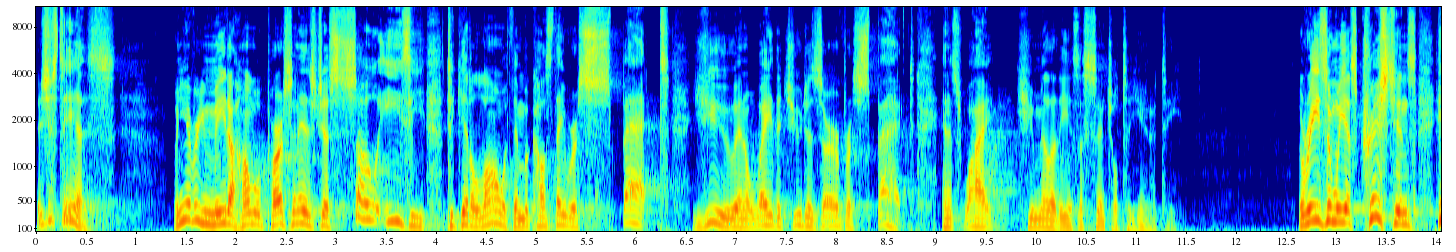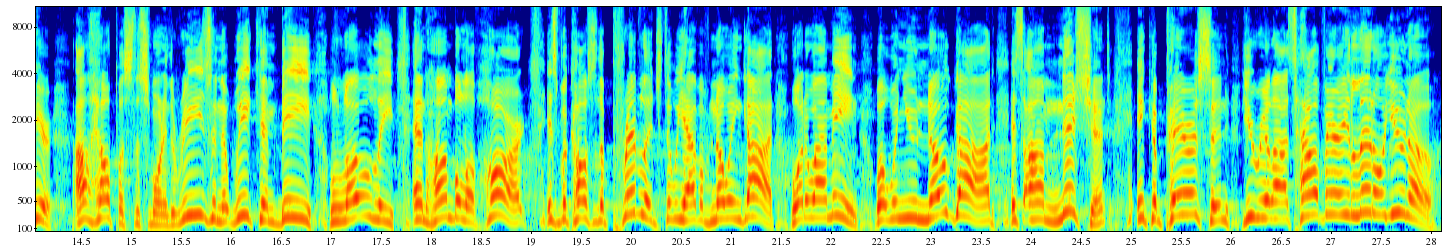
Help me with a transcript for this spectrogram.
It just is. Whenever you meet a humble person, it is just so easy to get along with them because they respect you in a way that you deserve respect. And it's why humility is essential to unity. The reason we as Christians, here, I'll help us this morning. The reason that we can be lowly and humble of heart is because of the privilege that we have of knowing God. What do I mean? Well, when you know God is omniscient, in comparison, you realize how very little you know.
